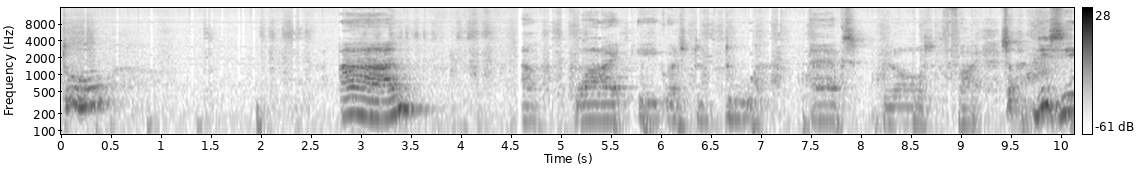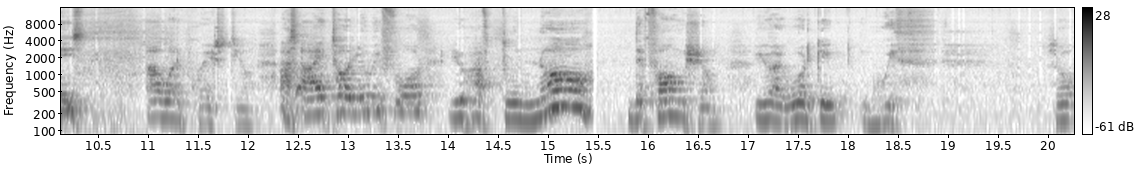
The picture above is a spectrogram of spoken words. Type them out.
2 and y equals to 2x plus 5. So this is our question. As I told you before, you have to know the function you are working with. So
